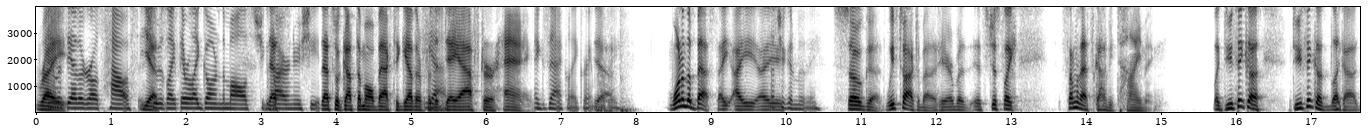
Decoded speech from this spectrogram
Right, It was the other girl's house, and she Yes. was like they were like going to the mall so she could buy That's her new sheets. That's what got them all back together for the day after hang. exactly great Yeah. movie. One of the best. I, I, I Such a good movie. so good. We've talked about it here, but it's just like some of that's got to be timing. Like, do you think a do you think a like a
